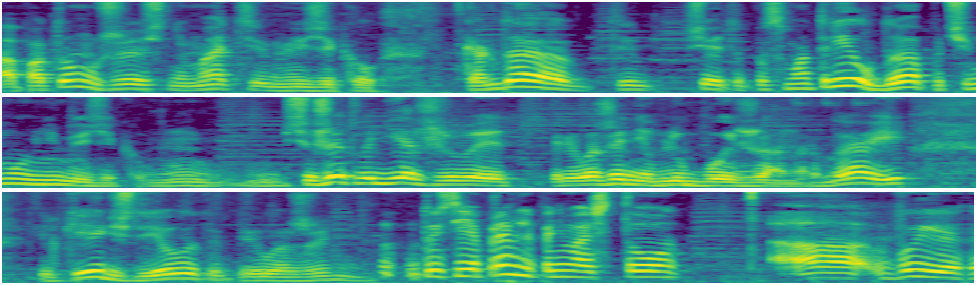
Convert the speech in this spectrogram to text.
а потом уже снимать мюзикл. Когда ты все это посмотрел, да, почему не мюзикл? Ну, сюжет выдерживает приложение в любой жанр, да, и Филькевич сделал это приложение. То есть я правильно понимаю, что вы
